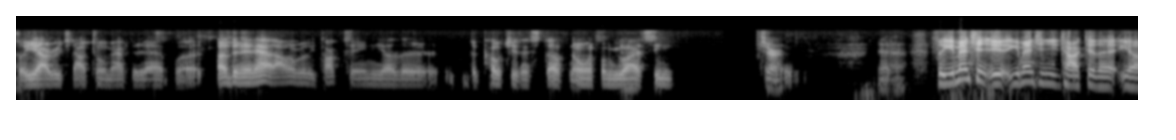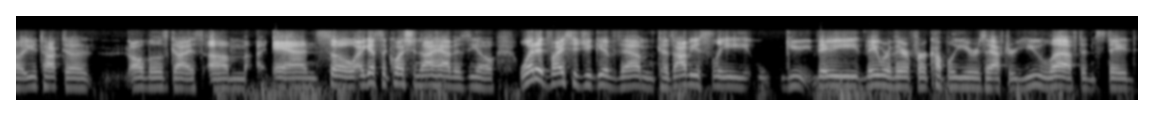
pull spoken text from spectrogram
so yeah, I reached out to him after that. But other than that, I don't really talk to any other the coaches and stuff. No one from UIC. Sure. Yeah. So you mentioned you mentioned you talked to the you know you talked to all those guys. Um, and so I guess the question I have is, you know, what advice did you give them? Because obviously you they they were there for a couple years after you left and stayed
